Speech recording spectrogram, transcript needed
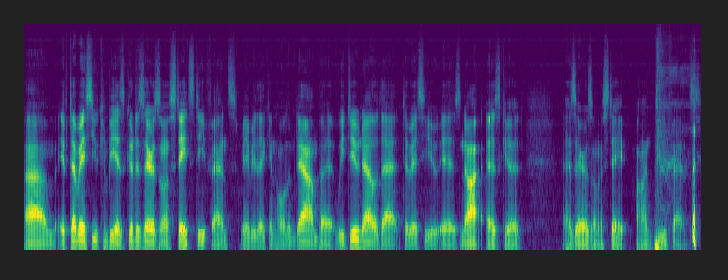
um, if WSU can be as good as Arizona State's defense, maybe they can hold him down. But we do know that WSU is not as good as Arizona State on defense.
